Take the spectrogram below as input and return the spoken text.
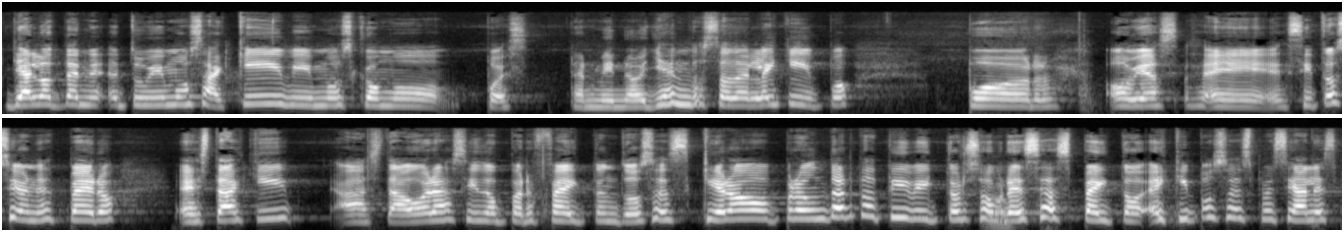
Ya lo tuvimos aquí, vimos cómo pues terminó yéndose del equipo por obvias eh, situaciones, pero está aquí, hasta ahora ha sido perfecto. Entonces, quiero preguntarte a ti, Víctor, sobre ese aspecto. Equipos especiales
